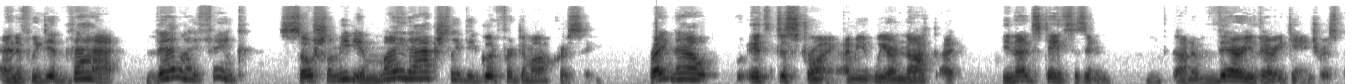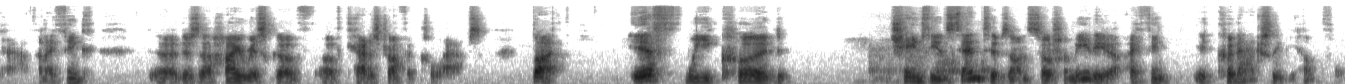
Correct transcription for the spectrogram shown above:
And if we did that, then I think social media might actually be good for democracy. Right now, it's destroying. I mean, we are not, the United States is in on a very, very dangerous path. And I think uh, there's a high risk of, of catastrophic collapse. But if we could change the incentives on social media, I think it could actually be helpful.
